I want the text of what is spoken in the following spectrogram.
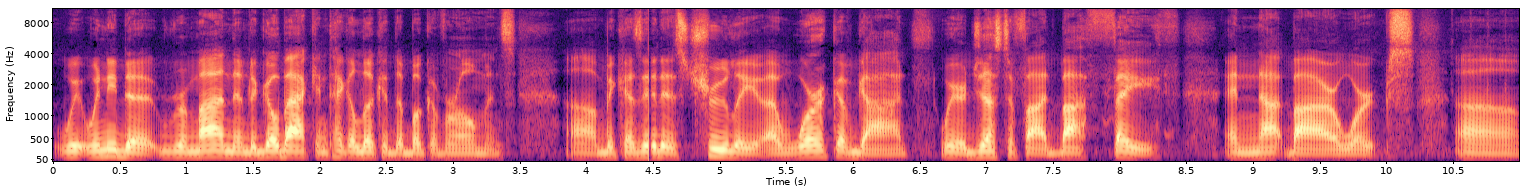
we, we need to remind them to go back and take a look at the book of Romans uh, because it is truly a work of God. We are justified by faith and not by our works. Um,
